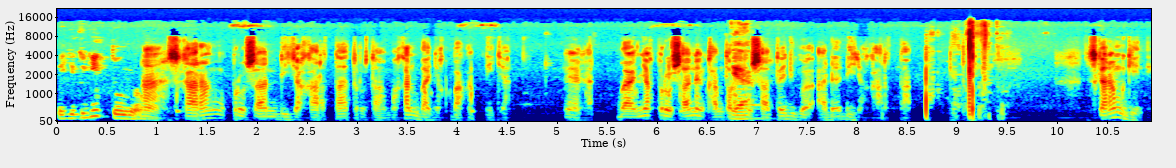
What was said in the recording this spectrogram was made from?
kayak gitu-gitu loh. Nah, sekarang perusahaan di Jakarta terutama kan banyak banget nih Jan. Ya kan? Banyak perusahaan yang kantor Ya. pusatnya juga ada di Jakarta gitu. Sekarang begini,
